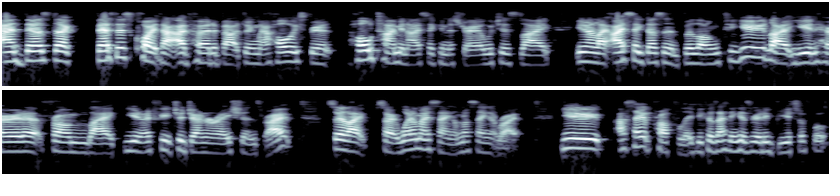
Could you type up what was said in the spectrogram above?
And there's like there's this quote that I've heard about during my whole experience, whole time in AIESEC in Australia, which is like, you know, like AIESEC doesn't belong to you, like you inherit it from like, you know, future generations, right? So like, sorry, what am I saying? I'm not saying it right you I say it properly because I think it's really beautiful.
